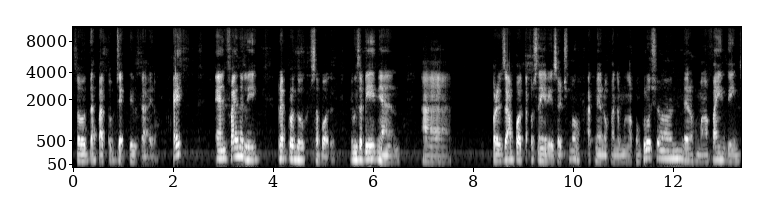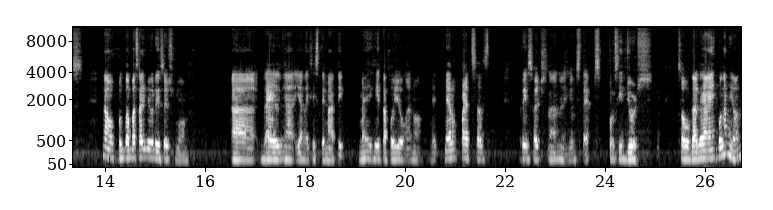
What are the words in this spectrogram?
So, dapat objective tayo. Okay? And finally, reproducible. Ibig sabihin yan, ah, for example, tapos na yung research mo at meron ka ng mga conclusion, meron kang mga findings. Now, pagbabasahin yung research mo, ah, dahil nga yan ay systematic, makikita ko yung ano, may, merong parts sa research na ano, eh, yung steps, procedures. So, gagayain ko lang yon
